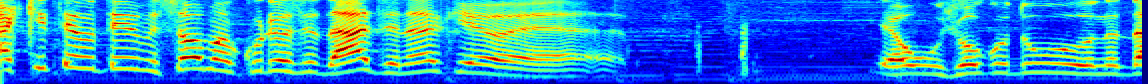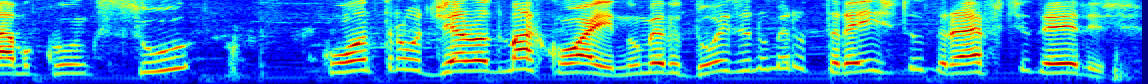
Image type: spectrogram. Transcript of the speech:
aqui tem, tem só uma curiosidade, né? Que é, é o jogo do da Kung Su contra o Gerald McCoy, número 2 e número 3 do draft deles.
